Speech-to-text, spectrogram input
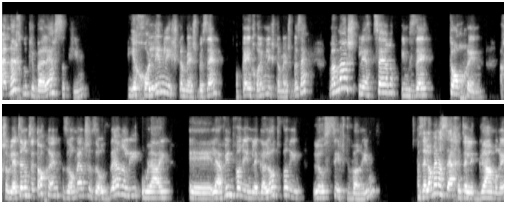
אנחנו כבעלי עסקים יכולים להשתמש בזה, אוקיי? יכולים להשתמש בזה, ממש לייצר עם זה תוכן. עכשיו לייצר עם זה תוכן זה אומר שזה עוזר לי אולי להבין דברים, לגלות דברים, להוסיף דברים. זה לא מנסח את זה לגמרי,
